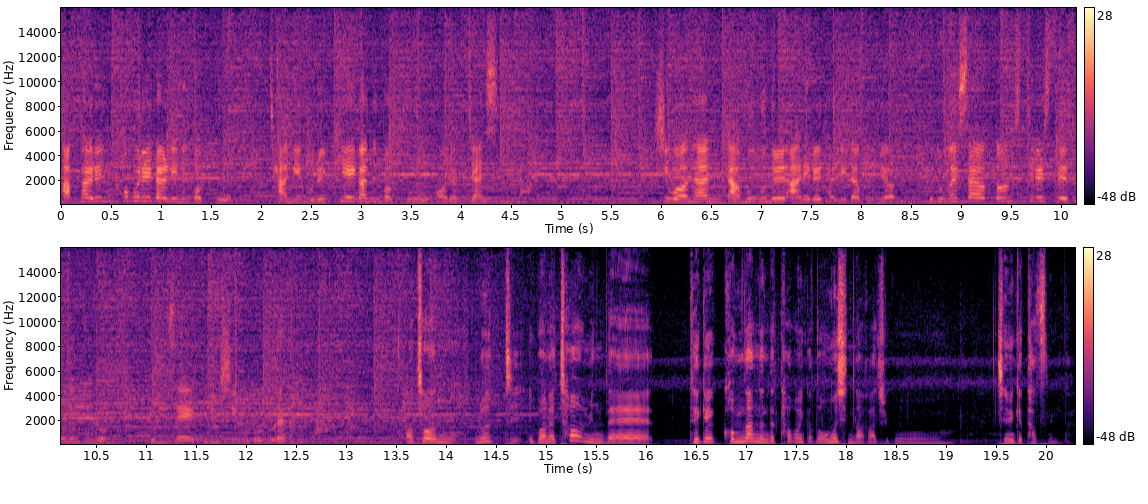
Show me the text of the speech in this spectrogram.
가파른 커브를 달리는 것도 장애물을 피해가는 것도 어렵지 않습니다. 시원한 나무 그늘 아래를 달리다 보면 그동안 쌓였던 스트레스 해소는 물론 금세 등심으로 돌아갑니다. 아, 전 루지 이번에 처음인데 되게 겁났는데 타보니까 너무 신나가지고 재밌게 탔습니다.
